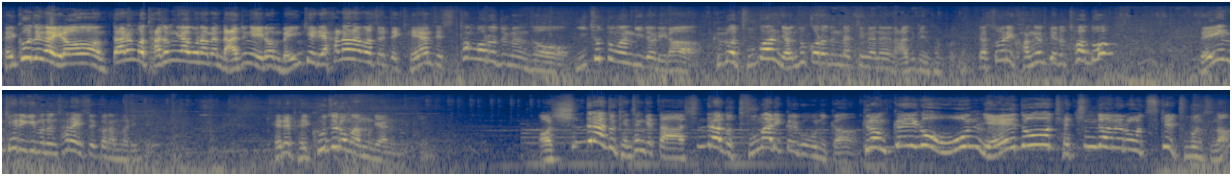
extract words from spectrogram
벨코즈가 이런 다른 거 다 정리하고 나면 나중에 이런 메인 캐리 하나 남았을 때 걔한테 스턴 걸어주면서 2초 동안 기절이라 그거 두 번 연속 걸어준다 치면은 아주 괜찮거든. 그러니까 쏘리 광역기로 쳐도 메인 캐리 기물은 살아있을 거란 말이지. 걔를 벨코즈로 마무리하는 느낌. 어 신드라도 괜찮겠다. 신드라도 두 마리 끌고 오니까. 그럼 끌고 온 얘도 재충전으로 스킬 두 번 쓰나?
